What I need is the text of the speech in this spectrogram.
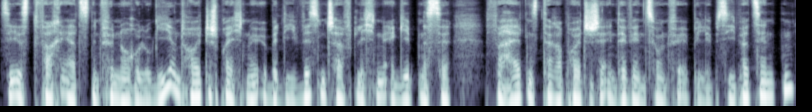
Sie ist Fachärztin für Neurologie und heute sprechen wir über die wissenschaftlichen Ergebnisse verhaltenstherapeutischer Intervention für Epilepsiepatienten,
